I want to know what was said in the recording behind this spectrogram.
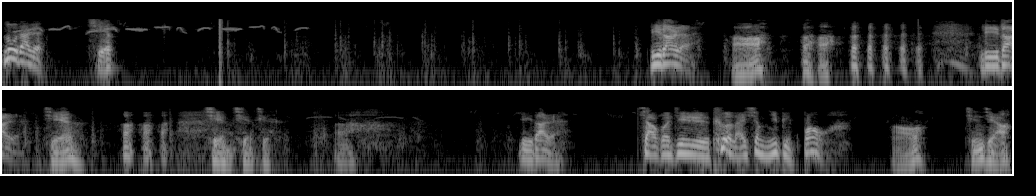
陆大人，请。李大人啊，哈哈，李大人，请，请请请啊，李大人，下官今日特来向你禀报啊。好，请讲。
